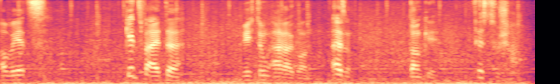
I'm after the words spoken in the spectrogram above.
Aber jetzt geht's weiter Richtung Aragon. Also, danke fürs Zuschauen.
